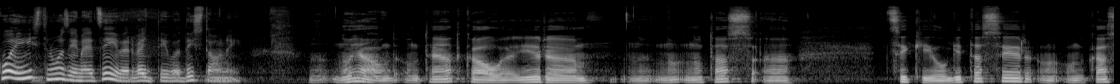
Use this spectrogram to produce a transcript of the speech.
ko īsti nozīmē dzīve ar veģetīvo distoniju? Nu, nu jā, un, un te atkal ir nu, nu tas. Uh, cik ilgi tas ir un kas,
